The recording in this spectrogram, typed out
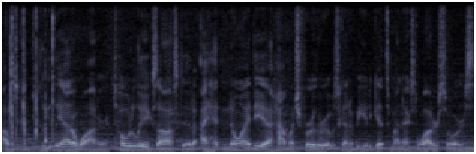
I was completely out of water, totally exhausted. I had no idea how much further it was going to be to get to my next water source.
